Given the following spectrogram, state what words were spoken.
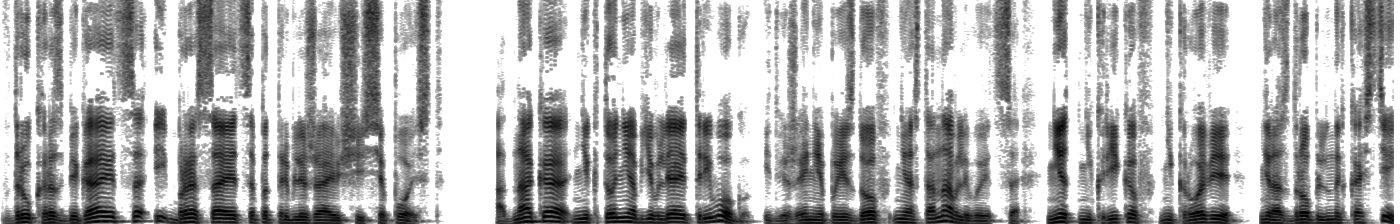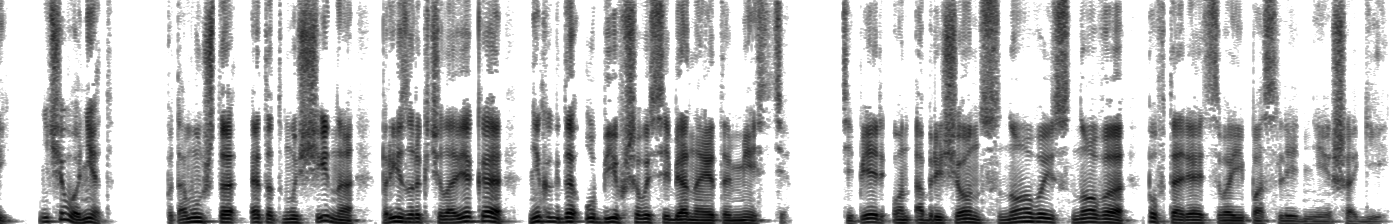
Вдруг разбегается и бросается под приближающийся поезд. Однако никто не объявляет тревогу, и движение поездов не останавливается, нет ни криков, ни крови, ни раздробленных костей, ничего нет. потому что этот мужчина — призрак человека, некогда убившего себя на этом месте. Теперь он обречен снова и снова повторять свои последние шаги.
